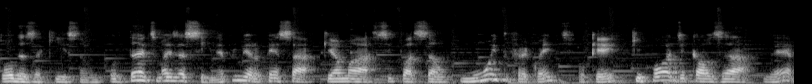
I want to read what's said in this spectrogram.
todas aqui são importantes, mas assim, né, primeiro pensar que é uma situação muito frequente, ok, que pode causar, né,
